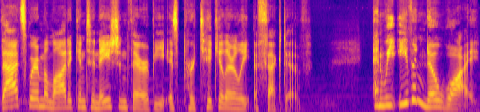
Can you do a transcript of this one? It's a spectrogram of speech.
That's where melodic intonation therapy is particularly effective. And we even know why.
